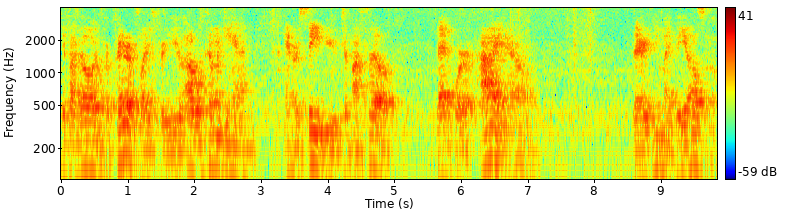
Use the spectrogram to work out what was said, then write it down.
if I go and prepare a place for you, I will come again and receive you to myself, that where I am, there you may be also.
